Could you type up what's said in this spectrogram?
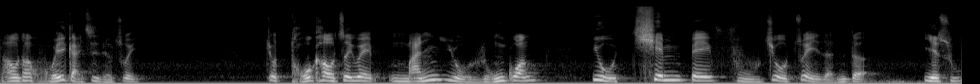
然后他悔改自己的罪，就投靠这位满有荣光又谦卑抚救罪人的耶稣，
